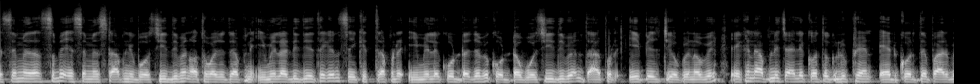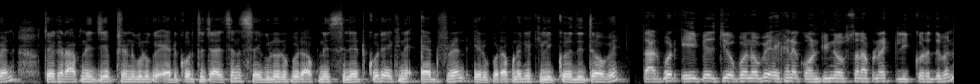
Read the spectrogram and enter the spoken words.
এস এম এস আসবে এস এম এসটা আপনি বসিয়ে দিবেন, অথবা যদি আপনি ইমেল আইডি দিয়ে থাকেন, সেই ক্ষেত্রে আপনার ইমেলে কোডটা যাবে কোডটা বসিয়ে দিবেন, তারপর এই পেজটি ওপেন হবে। এখানে আপনি চাইলে কতগুলো ফ্রেন্ড অ্যাড করতে পারবেন। তো এখানে আপনি যে ফ্রেন্ডগুলোকে অ্যাড করতে চাইছেন, সেগুলোর উপরে আপনি সিলেক্ট করে এখানে অ্যাড ফ্রেন্ড এর উপর আপনাকে ক্লিক করে দিতে হবে। তারপর এই পেজটি ওপেন হবে, এখানে কন্টিনিউ অপশন আপনারা ক্লিক করে দেবেন।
